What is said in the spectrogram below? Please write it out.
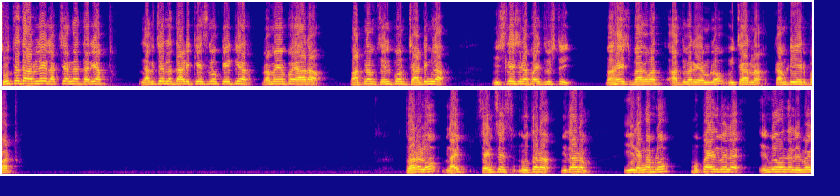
సూత్రధారులే లక్ష్యంగా దర్యాప్తు. లఘుచర్ల దాడి కేసులో కేటీఆర్ ప్రమేయంపై ఆరా. పట్నం సెల్ఫోన్ చాటింగ్ల విశ్లేషణపై దృష్టి. మహేష్ భాగవత్ ఆధ్వర్యంలో విచారణ కమిటీ ఏర్పాటు. త్వరలో లైఫ్ సైన్సెస్ నూతన విధానం. ఈ రంగంలో ముప్పై ఐదు వేల ఎనిమిది వందల ఇరవై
